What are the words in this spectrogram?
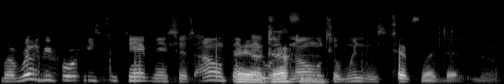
but really before these two championships, I don't think Yeah, they was definitely. known to win these chips like that, though.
